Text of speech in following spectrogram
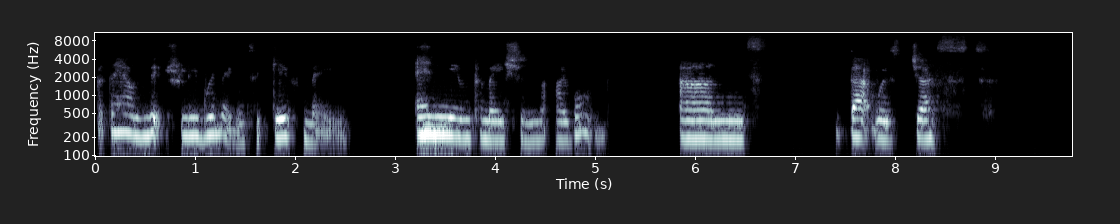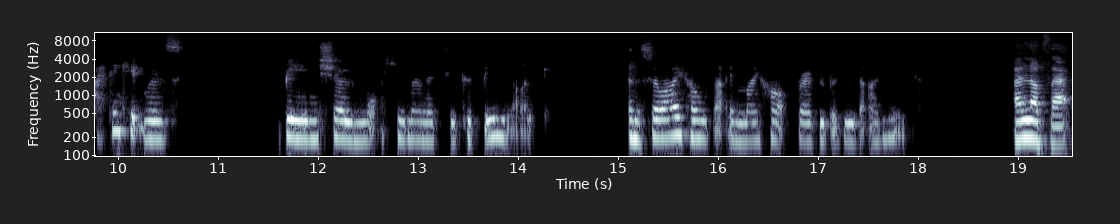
but they are literally willing to give me any information that I want. And that was just, I think it was being shown what humanity could be like. And so I hold that in my heart for everybody that I meet. I love that.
